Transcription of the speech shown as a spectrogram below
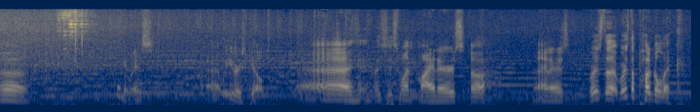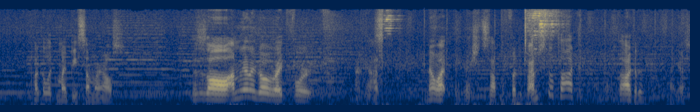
Uh, anyways, uh, Weaver's Guild. Uh, let's just want miners. Miners. Where's the Where's the Pugalik? Pugalik might be somewhere else. This is all. I'm gonna go right for. Oh God. You know what? Maybe I should stop the footage. I'm still talking. I'm talkative, I guess.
